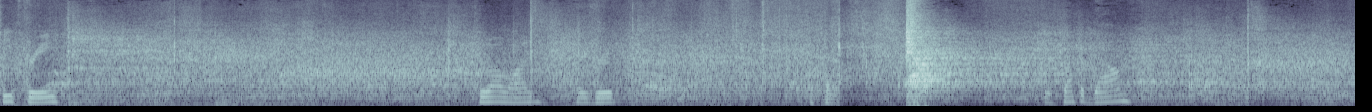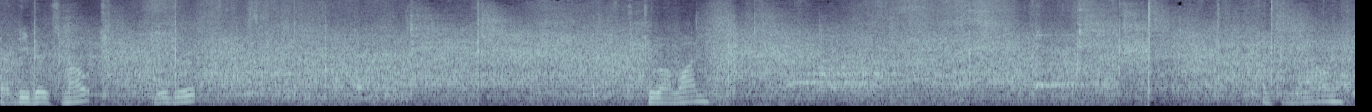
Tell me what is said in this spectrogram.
C3. Two on one, regroup, attack. Just dump it down. That D breaks them out. Regroup. Two on one. Punch them down.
